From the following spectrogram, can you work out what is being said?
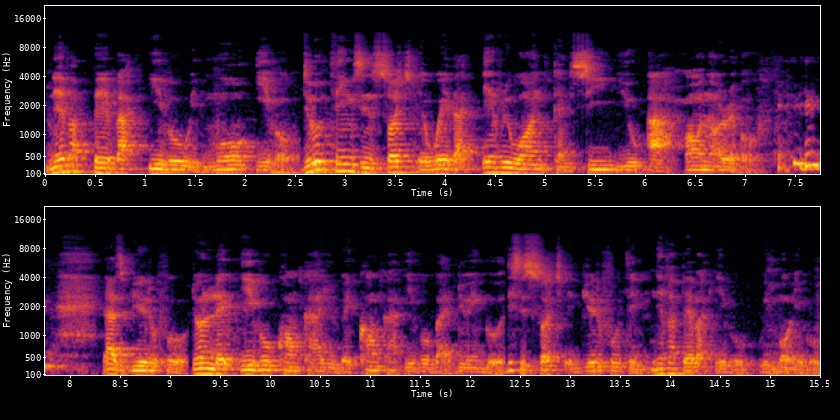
never pay back evil with more evil. Do things in such a way that everyone can see you are honorable That's beautiful. Don't let evil conquer you, but conquer evil by doing good. This is such a beautiful thing. Never pay back evil with more evil.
